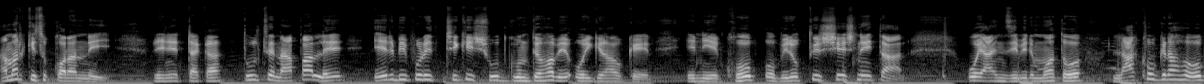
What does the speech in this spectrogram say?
আমার কিছু করার নেই। ঋণের টাকা তুলতে না পারলে এর বিপরীত ঠিকই সুদ গুনতে হবে ওই গ্রাহকের। এ নিয়ে ক্ষোভ ও বিরক্তির শেষ নেই তার। ওই আইনজীবীর মতো লাখো গ্রাহক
